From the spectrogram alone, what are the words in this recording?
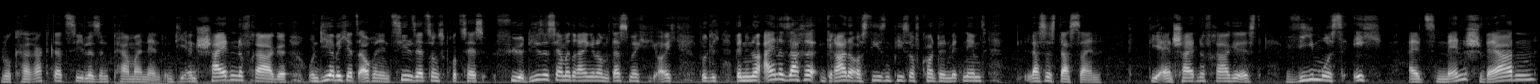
Nur Charakterziele sind permanent. Und die entscheidende Frage, und die habe ich jetzt auch in den Zielsetzungsprozess für dieses Jahr mit reingenommen, das möchte ich euch wirklich, wenn ihr nur eine Sache gerade aus diesem Piece of Content mitnehmt, lass es das sein. Die entscheidende Frage ist, wie muss ich als Mensch werden,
